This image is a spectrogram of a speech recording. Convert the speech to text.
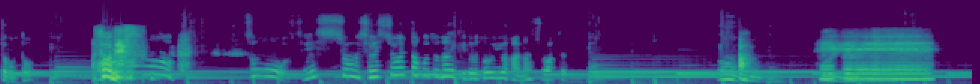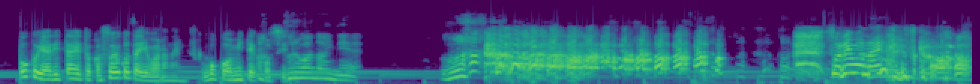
てこと？そうです。そう、セッション、セッションやったことないけど、そういう話はするよね。あ、へえ。僕やりたいとかそういうことは言わないんですか？僕を見てほしい。それはないね。それはないんですか？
